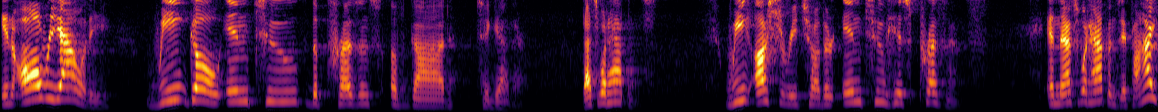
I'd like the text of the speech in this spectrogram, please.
in all reality, we go into the presence of God together. That's what happens. We usher each other into his presence. And that's what happens. If I,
